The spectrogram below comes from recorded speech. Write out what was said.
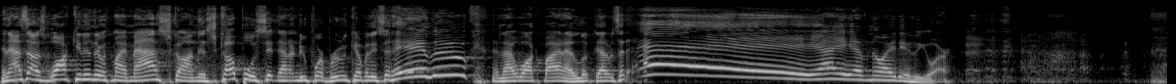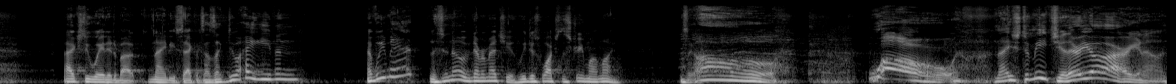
And as I was walking in there with my mask on, this couple was sitting down at Newport Brewing Company. They said, "Hey, Luke," and I walked by and I looked at him and said, "Hey, I have no idea who you are." I actually waited about 90 seconds. I was like, "Do I even have we met?" And they said, "No, we've never met you. We just watched the stream online." I was like, "Oh." whoa, nice to meet you. There you are, you know.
